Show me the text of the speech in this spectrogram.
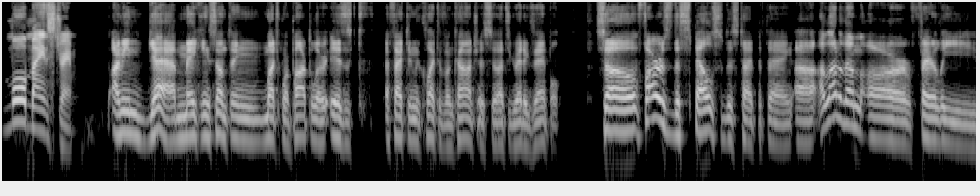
more mainstream. I mean, yeah, making something much more popular is affecting the collective unconscious, so that's a great example. So, far as the spells for this type of thing, uh, a lot of them are fairly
